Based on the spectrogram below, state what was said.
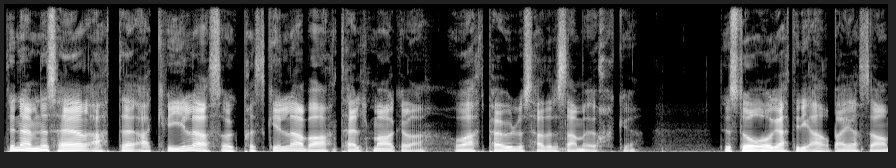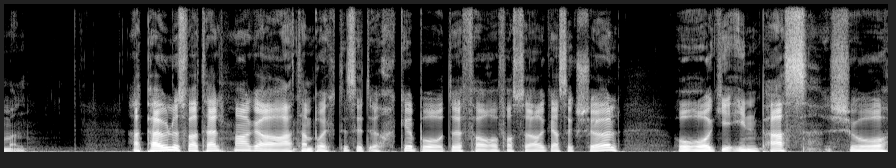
Det nevnes her at Akvilas og Priskilla var teltmakere, og at Paulus hadde det samme yrket. Det står òg at de arbeidet sammen. At Paulus var teltmaker, og at han brukte sitt yrke både for å forsørge seg sjøl og òg gi innpass sjå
